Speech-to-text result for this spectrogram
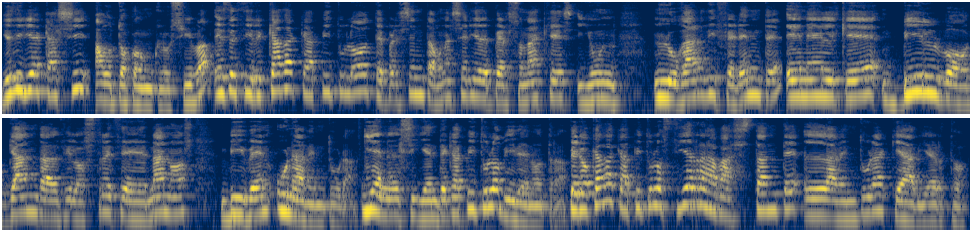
yo diría casi autoconclusiva. Es decir, cada capítulo te presenta una serie de personajes y un lugar diferente en el que Bilbo, Gandalf y los trece enanos viven una aventura. Y en el siguiente capítulo viven otra. Pero cada capítulo cierra bastante la aventura que ha abierto.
